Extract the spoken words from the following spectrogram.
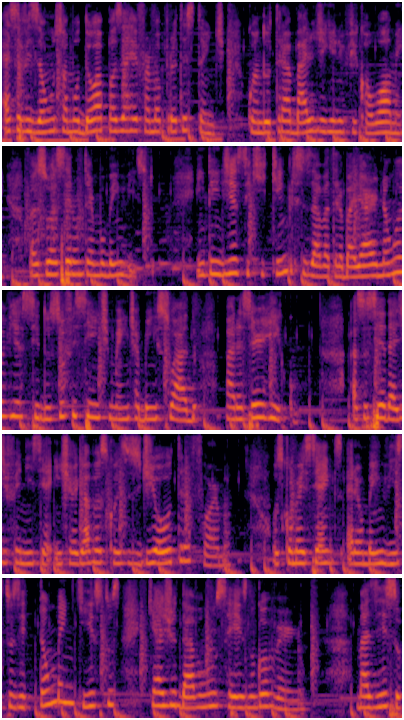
Essa visão só mudou após a reforma protestante, quando o trabalho dignificou o homem passou a ser um termo bem visto. Entendia-se que quem precisava trabalhar não havia sido suficientemente abençoado para ser rico. A sociedade fenícia enxergava as coisas de outra forma. Os comerciantes eram bem vistos e tão bem quistos que ajudavam os reis no governo. Mas isso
